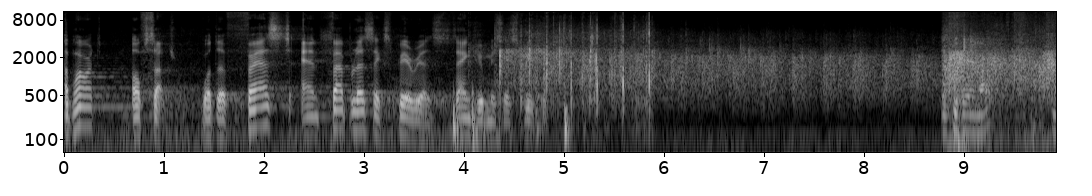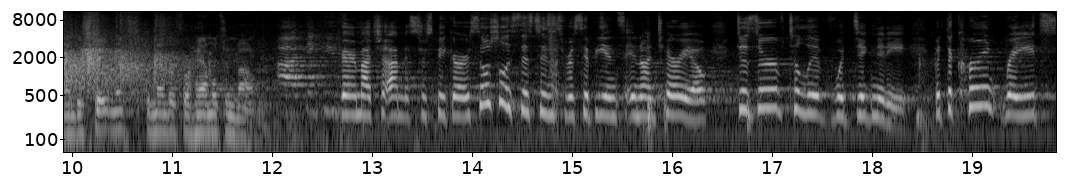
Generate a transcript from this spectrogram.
a part of such. What a fast and fabulous experience. Thank you, Mr. Speaker. Thank you very much. Member statements. The member for Hamilton Mountain. Uh, thank you very much, uh, Mr. Speaker. Social assistance recipients in Ontario deserve to live with dignity, but the current rates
